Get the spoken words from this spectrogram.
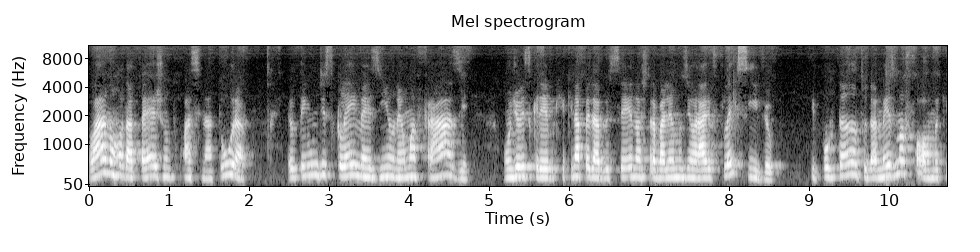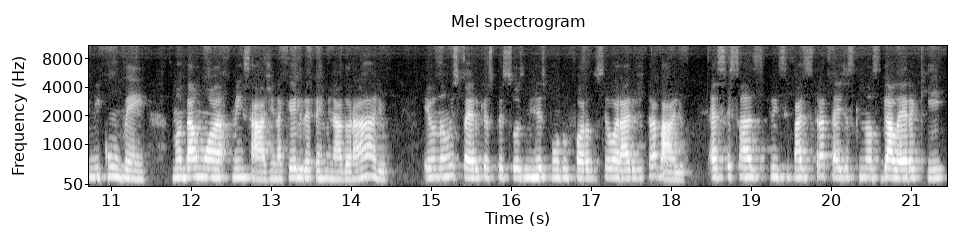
lá no rodapé, junto com a assinatura, eu tenho um disclaimerzinho, né, uma frase, onde eu escrevo que aqui na PwC nós trabalhamos em horário flexível. E, portanto, da mesma forma que me convém mandar uma mensagem naquele determinado horário, eu não espero que as pessoas me respondam fora do seu horário de trabalho. Essas são as principais estratégias que nossa galera aqui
